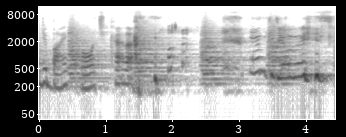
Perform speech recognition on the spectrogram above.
de boicote, caralho. É que diabo é isso?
